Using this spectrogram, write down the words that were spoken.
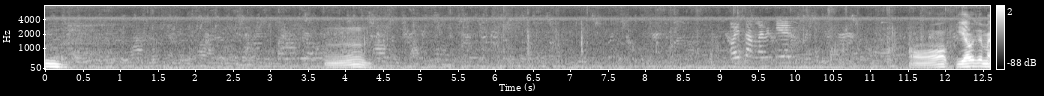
อืมอืมเอาไปสั่งอะไรไปกินอ๋อ เกี๊ยวใช่ไหม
